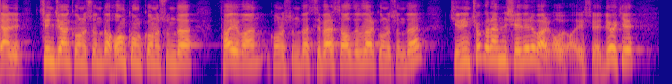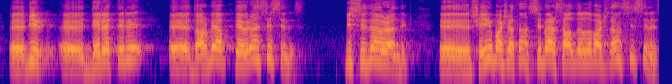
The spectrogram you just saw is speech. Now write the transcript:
yani Xinjiang konusunda, Hong Kong konusunda, Tayvan konusunda, siber saldırılar konusunda Çin'in çok önemli şeyleri var. O, işte diyor ki e, bir e, devletleri e, darbe yap deviren sizsiniz. Biz sizden öğrendik. E, şeyi başlatan, siber saldırıları başlatan sizsiniz.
